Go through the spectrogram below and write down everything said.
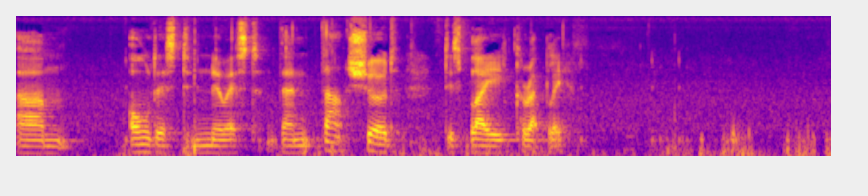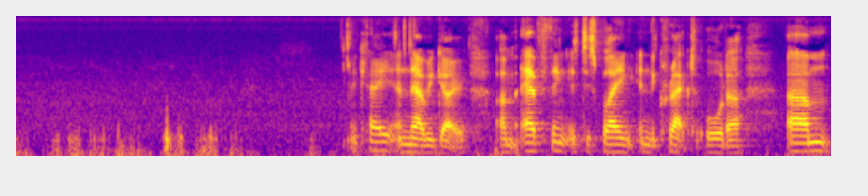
um, oldest to newest, then that should display correctly. Okay, and there we go. Um, everything is displaying in the correct order. Um,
